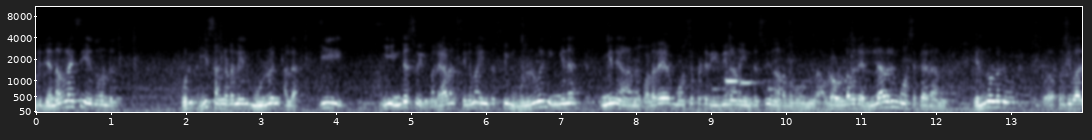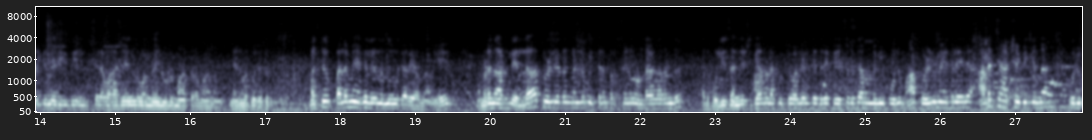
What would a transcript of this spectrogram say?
ഒരു ജനറലൈസ് ചെയ്തുകൊണ്ട് ഒരു ഈ സംഘടനയിൽ മുഴുവൻ അല്ല ഈ ഈ ഇൻഡസ്ട്രിയിൽ മലയാള സിനിമ ഇൻഡസ്ട്രി മുഴുവൻ ഇങ്ങനെ ഇങ്ങനെയാണ് വളരെ മോശപ്പെട്ട രീതിയിലാണ് ഇൻഡസ്ട്രി നടന്നു പോകുന്നത്. അവിടെ ഉള്ളവരെല്ലാവരും മോശക്കാരാണ് എന്നുള്ളൊരു പ്രതിപാദിക്കുന്ന രീതിയിൽ ചില വാചകങ്ങൾ വന്നതിനോട് മാത്രമാണ് ഞങ്ങൾക്കൊരു എതിർപ്പ് മറ്റ് പല മേഖലകളിലും നിങ്ങൾക്കറിയാവുന്നതാണ്. നമ്മുടെ നാട്ടിൽ എല്ലാ തൊഴിലിടങ്ങളിലും ഇത്തരം പ്രശ്നങ്ങൾ ഉണ്ടാകാറുണ്ട്. അത് പോലീസ് അന്വേഷിക്കാറുണ്ട് ആ കുറ്റവാളികൾക്കെതിരെ കേസെടുക്കാറുണ്ടെങ്കിൽ പോലും ആ തൊഴിൽ മേഖലയിൽ അടച്ചാക്ഷേപിക്കുന്ന ഒരു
